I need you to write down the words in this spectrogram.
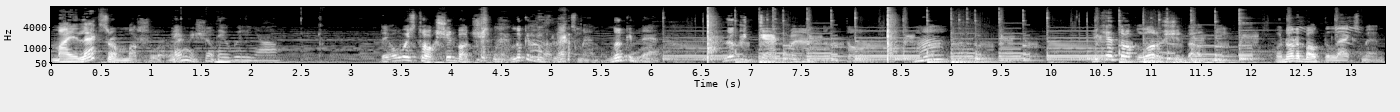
my legs are muscle. Let me show. They really are. They always talk shit about chicken. Look at these legs, man. Look at that. Look at that, man. Huh? You can talk a lot of shit about me, but not about the legs, man.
